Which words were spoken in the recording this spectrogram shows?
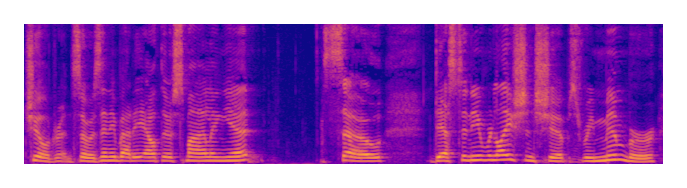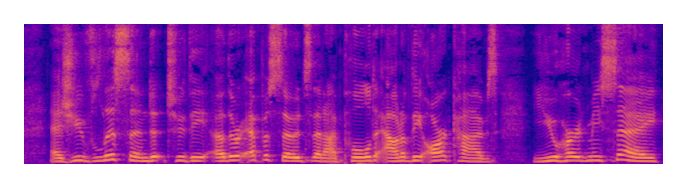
children. So, is anybody out there smiling yet? So, Destiny Relationships, remember, as you've listened to the other episodes that I pulled out of the archives, you heard me say,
